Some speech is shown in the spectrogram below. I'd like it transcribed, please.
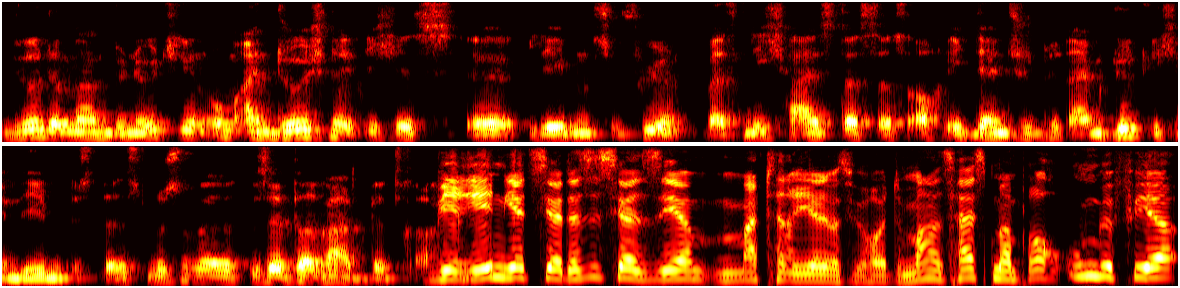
würde man benötigen, um ein durchschnittliches äh, Leben zu führen. Was nicht heißt, dass das auch identisch mit einem glücklichen Leben ist. Das müssen wir separat betrachten. Wir reden jetzt ja, das ist ja sehr materiell, was wir heute machen. Das heißt, man braucht ungefähr,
